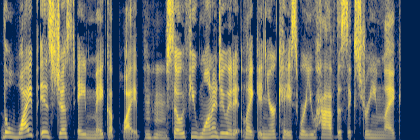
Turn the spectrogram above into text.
The wipe is just a makeup wipe. Mm-hmm. So if you want to do it like in your case where you have this extreme like,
